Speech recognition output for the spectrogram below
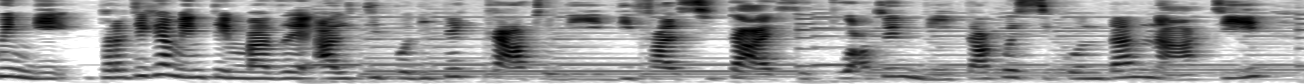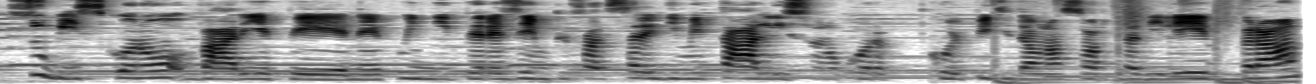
Quindi praticamente in base al tipo di peccato di, di, falsità effettuato in vita, questi condannati subiscono varie pene. Quindi per esempio i falsari di metalli sono cor- colpiti da una sorta di lebbra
